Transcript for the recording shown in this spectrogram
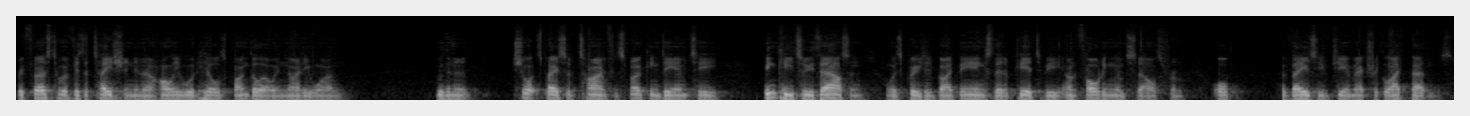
refers to a visitation in a Hollywood Hills bungalow in 91. Within a short space of time from smoking DMT, Binky 2000 was greeted by beings that appeared to be unfolding themselves from all pervasive geometric light patterns.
